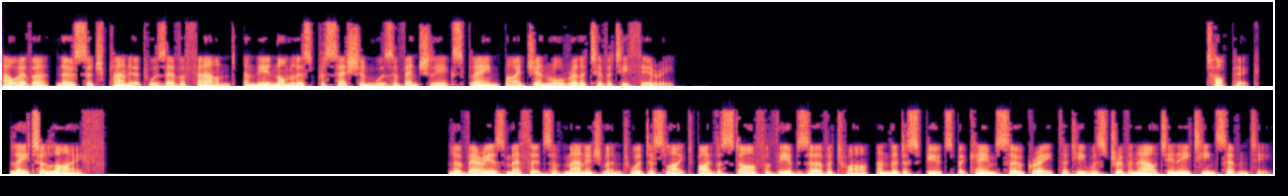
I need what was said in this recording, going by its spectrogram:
However, no such planet was ever found, and the anomalous precession was eventually explained by general relativity theory. Later life Leverrier's methods of management were disliked by the staff of the observatoire, and the disputes became so great that he was driven out in 1870.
